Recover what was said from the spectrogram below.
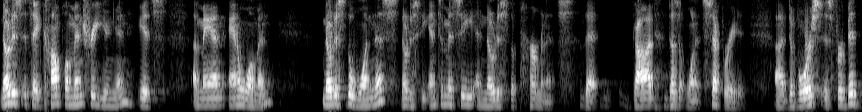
Notice it's a complementary union, it's a man and a woman. Notice the oneness, notice the intimacy, and notice the permanence that God doesn't want it separated. Uh, divorce is forbidden,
